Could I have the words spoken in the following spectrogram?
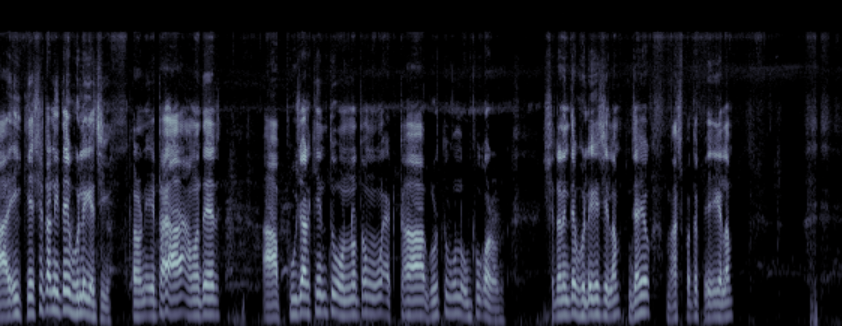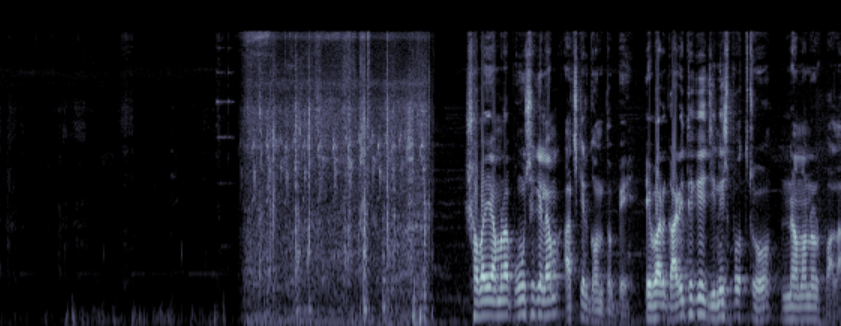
আর এই কেশেটা নিতেই ভুলে গেছি, কারণ এটা আমাদের পূজার কিন্তু অন্যতম একটা গুরুত্বপূর্ণ উপকরণ। সেটা নিতে ভুলে গেছিলাম। যাই হোক, মাঝপথে পেয়ে গেলাম। সবাই, আমরা পৌঁছে গেলাম আজকের গন্তব্যে। এবার গাড়ি থেকে জিনিসপত্র নামানোর পালা।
